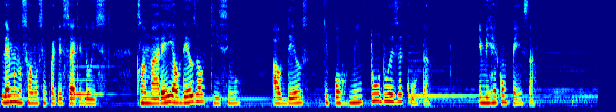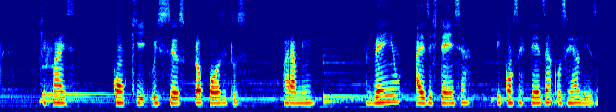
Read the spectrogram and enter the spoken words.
Lemos no Salmo 57, 2: Clamarei ao Deus Altíssimo, ao Deus que por mim tudo executa e me recompensa, que faz com que os seus propósitos para mim venham à existência e com certeza os realiza.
